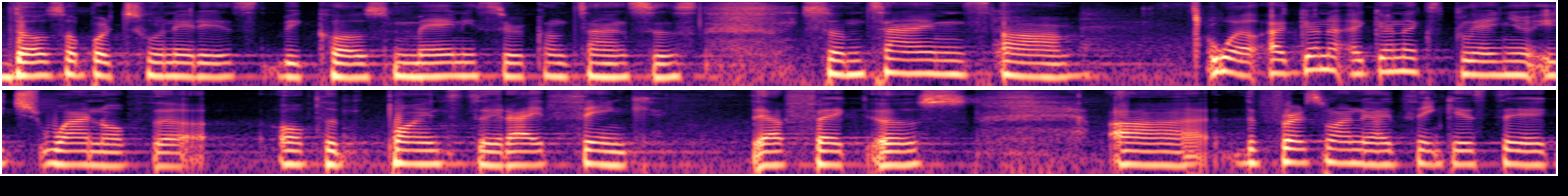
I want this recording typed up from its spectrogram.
those opportunities because many circumstances. Sometimes, um, well, I'm gonna I'm gonna explain you each one of the of the points that I think that affect us. Uh, the first one I think is the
